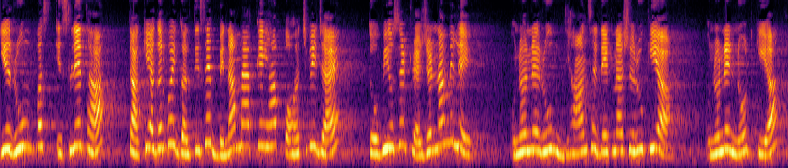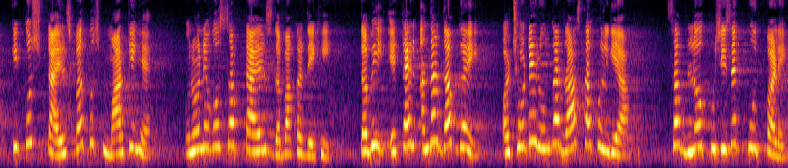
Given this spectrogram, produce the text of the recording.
ये रूम बस इसलिए था ताकि अगर कोई गलती से बिना मैप के यहाँ पहुँच भी जाए तो भी उसे ट्रेजर ना मिले। उन्होंने रूम ध्यान से देखना शुरू किया। उन्होंने नोट किया कि कुछ टाइल्स पर कुछ मार्किंग है। उन्होंने वो सब टाइल्स दबाकर देखी। तभी एक टाइल अंदर दब गई और छोटे रूम का रास्ता खुल गया। सब लोग खुशी से कूद पड़े।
